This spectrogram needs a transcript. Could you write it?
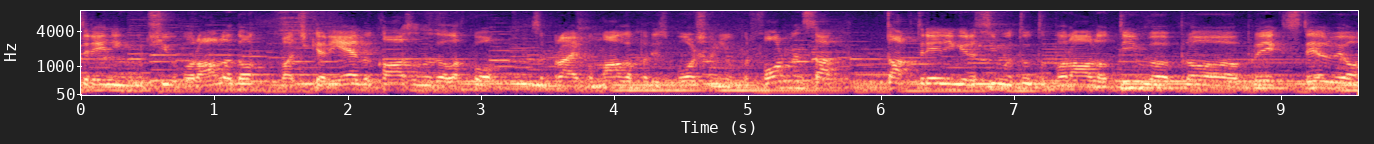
trening uči uporabljati, pač ker je dokazano, da lahko se pravi pomaga pri izboljšanju performansa. Tak trening je recimo tudi uporabljal tim v pro, projektu Stelvio.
